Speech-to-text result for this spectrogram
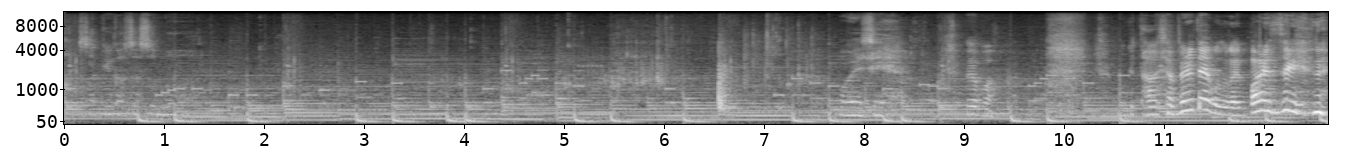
あ酒が進む。美味しい。やっぱ僕た喋りたいことがいっぱいありすぎてね。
